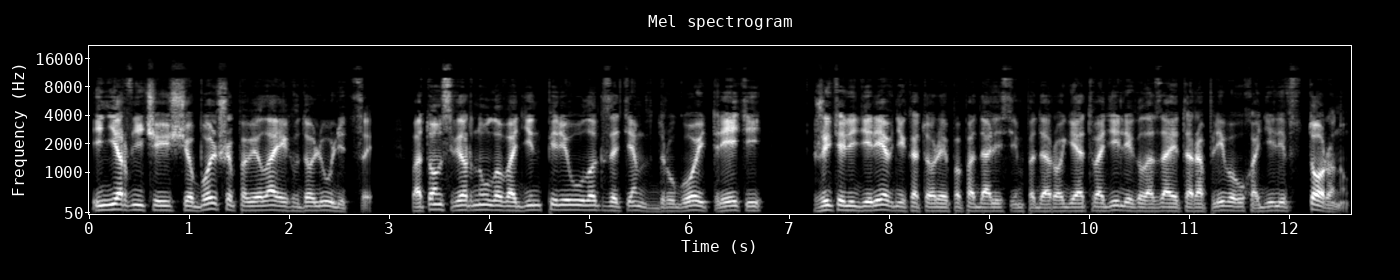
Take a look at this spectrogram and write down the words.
и, нервничая еще больше, повела их вдоль улицы. Потом свернула в один переулок, затем в другой, третий. Жители деревни, которые попадались им по дороге, отводили глаза и торопливо уходили в сторону.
